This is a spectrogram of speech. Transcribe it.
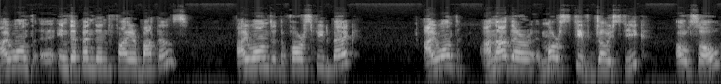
I want uh, independent fire buttons. I want the force feedback. I want another more stiff joystick also.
